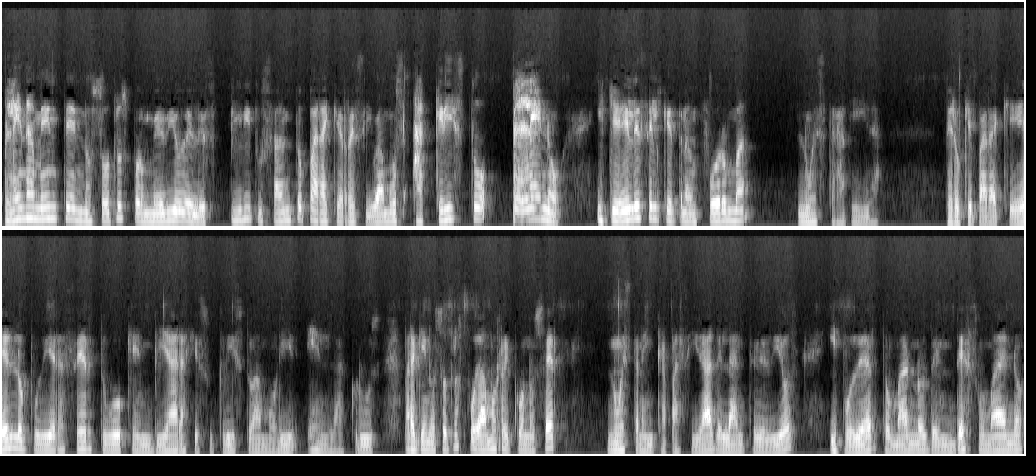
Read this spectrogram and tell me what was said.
plenamente en nosotros por medio del Espíritu Santo para que recibamos a Cristo pleno y que Él es el que transforma nuestra vida. Pero que para que Él lo pudiera hacer tuvo que enviar a Jesucristo a morir en la cruz, para que nosotros podamos reconocer nuestra incapacidad delante de Dios y poder tomarnos de, su mano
